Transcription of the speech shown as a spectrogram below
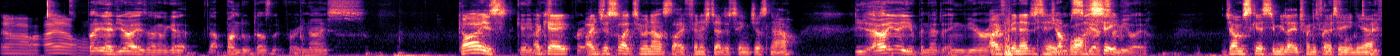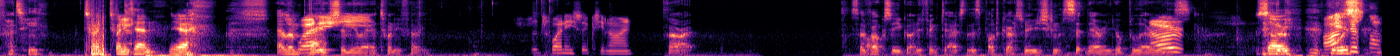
Oh, I don't. But yeah, if you guys are gonna get it, that bundle does look very nice. Guys, game okay, very I just like to announce that I finished editing just now. You, oh yeah, you've been editing your. Uh, I've been editing Jump while Scare sick. Simulator. Jump Scare Simulator 2013, yeah. 2013. 20, 2010, yeah. Ellen Twenty- Page Simulator 2013. The 2069. Alright. So, Foxy, you got anything to add to this podcast, or are you just going to sit there in your No. blurriness? So, I'm Here's- just on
